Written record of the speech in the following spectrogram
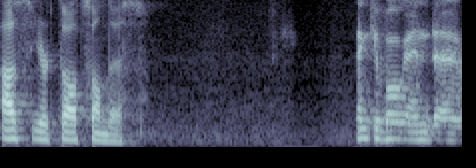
us your thoughts on this. Thank you, Borg, and uh,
